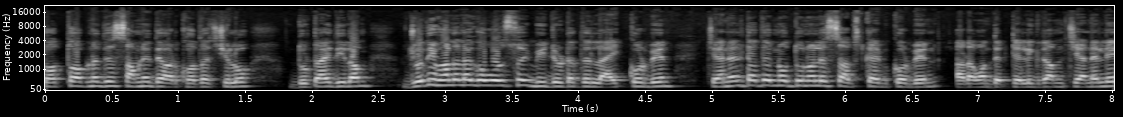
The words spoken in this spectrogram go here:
তথ্য আপনাদের সামনে দেওয়ার কথা ছিল, দুটাই দিলাম। যদি ভালো লাগে অবশ্যই ভিডিওটাতে লাইক করবেন, চ্যানেলটাতে নতুন হলে সাবস্ক্রাইব করবেন, আর আমাদের টেলিগ্রাম চ্যানেলে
